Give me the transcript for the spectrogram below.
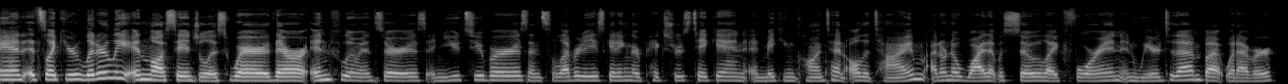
And it's like you're literally in Los Angeles where there are influencers and YouTubers and celebrities getting their pictures taken and making content all the time. I don't know why that was so like foreign and weird to them, but whatever.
